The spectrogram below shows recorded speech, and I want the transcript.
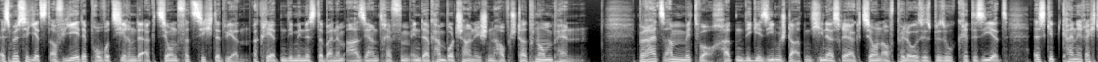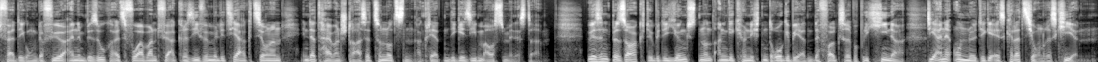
Es müsse jetzt auf jede provozierende Aktion verzichtet werden, erklärten die Minister bei einem ASEAN-Treffen in der kambodschanischen Hauptstadt Phnom Penh. Bereits am Mittwoch hatten die G7-Staaten Chinas Reaktion auf Pelosis Besuch kritisiert. Es gibt keine Rechtfertigung dafür, einen Besuch als Vorwand für aggressive Militäraktionen in der Taiwanstraße zu nutzen, erklärten die G7-Außenminister. Wir sind besorgt über die jüngsten und angekündigten Drohgebärden der Volksrepublik China, die eine unnötige Eskalation riskieren.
